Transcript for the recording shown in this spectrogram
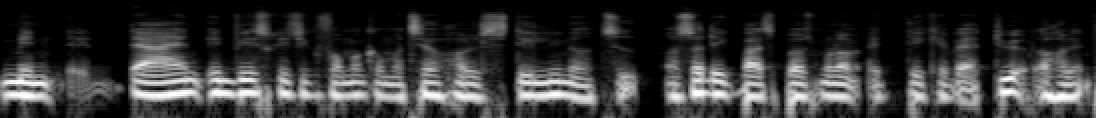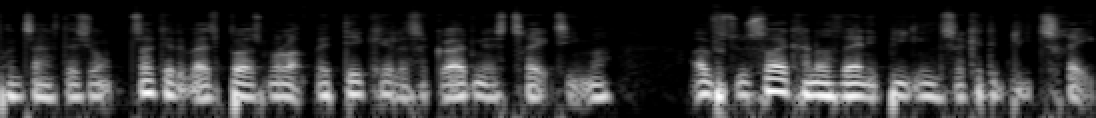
men der er en, en vis risiko for, at man kommer til at holde stille i noget tid. Og så er det ikke bare et spørgsmål om, at det kan være dyrt at holde ind på en tankstation. Så kan det være et spørgsmål om, at det kan lade sig gøre de næste tre timer. Og hvis du så ikke har noget vand i bilen, så kan det blive tre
